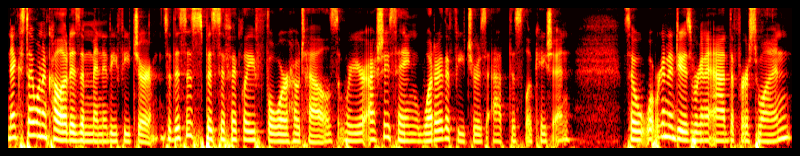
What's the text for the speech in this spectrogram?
Next, I want to call out is amenity feature. So this is specifically for hotels where you're actually saying what are the features at this location. So what we're going to do is we're going to add the first one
